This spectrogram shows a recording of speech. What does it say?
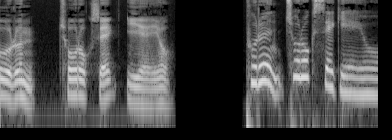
풀은 초록색이에요. 풀은 초록색이에요.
